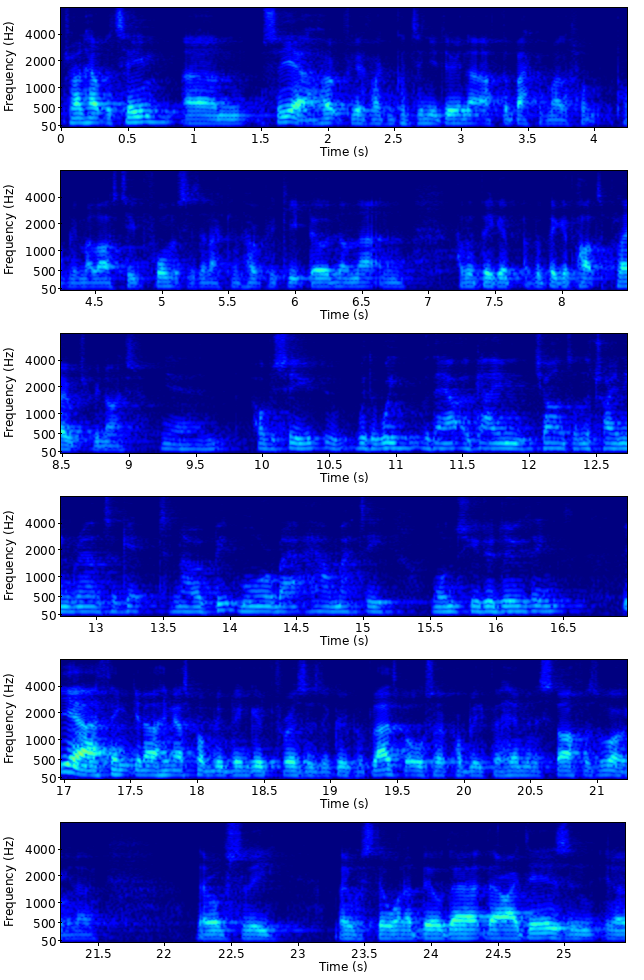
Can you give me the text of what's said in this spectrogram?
try and help the team. Um, so yeah, hopefully if I can continue doing that off the back of my probably my last two performances, then I can hopefully keep building on that and have a bigger have a bigger part to play, which would be nice. Yeah, and obviously with a week without a game, chance on the training ground to get to know a bit more about how Matty wants you to do things. Yeah, I think you know I think that's probably been good for us as a group of lads, but also probably for him and his staff as well. You know, they're obviously they will still want to build their, their ideas and you know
